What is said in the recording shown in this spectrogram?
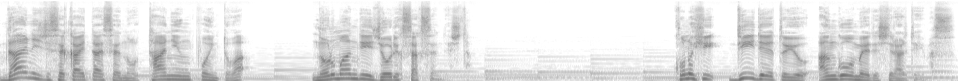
第二次世界大戦のターニングポイントはノルマンディー上陸作戦でした。この日 D デーという暗号名で知られています。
